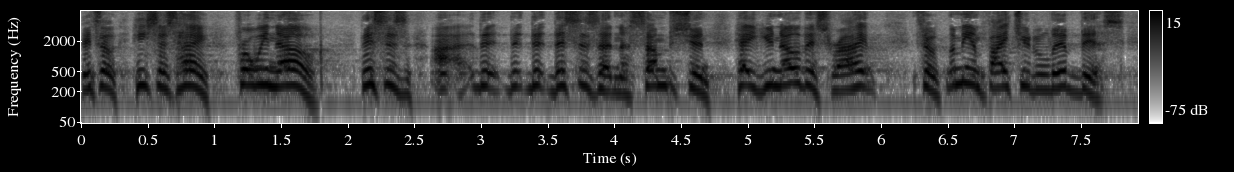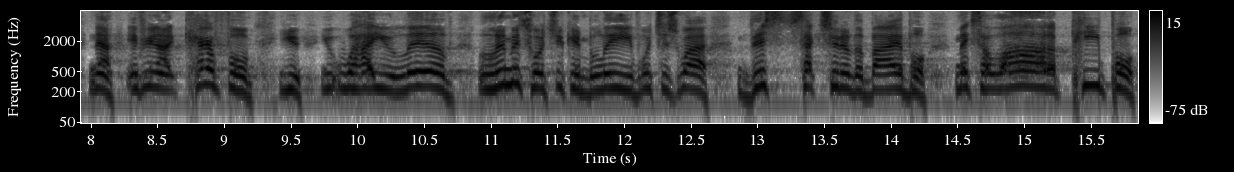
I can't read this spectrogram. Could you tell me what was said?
And so he says, hey, for we know this is, uh, th- th- this is an assumption. Hey, you know this, right? So let me invite you to live this. Now, if you're not careful, you, you, how you live limits what you can believe, which is why this section of the Bible makes a lot of people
